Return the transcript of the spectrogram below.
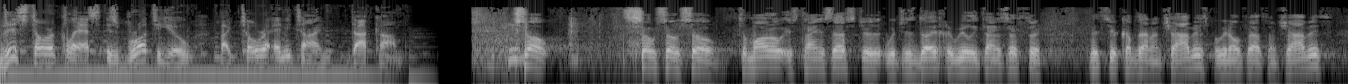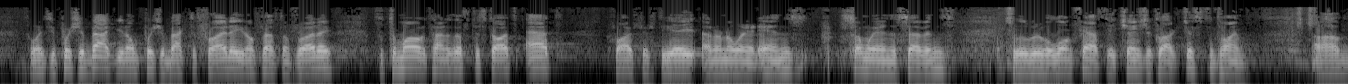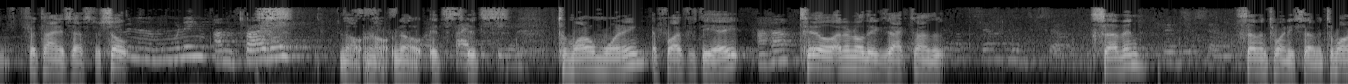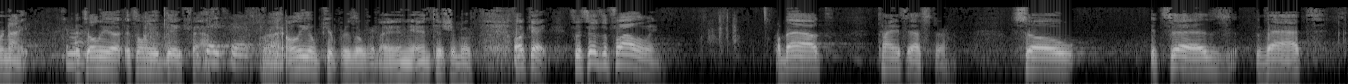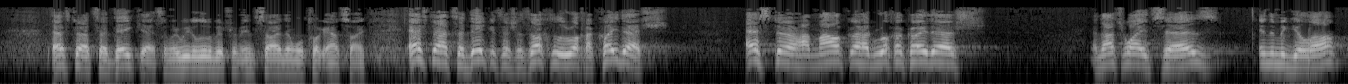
This Torah class is brought to you by TorahAnytime.com. So, so, so, so. Tomorrow is Tainus Esther, which is Daicha, really Tainus Esther. This year comes out on Shabbos, but we don't fast on Shabbos. So once you push it back, you don't push it back to Friday, you don't fast on Friday. So tomorrow Tainus Esther starts at 5.58. I don't know when it ends. Somewhere in the sevens. It's a little bit of a long fast. They changed the clock just in time, um, for Tainus Esther. So, in the morning on Friday? no, no, no. It's, it's tomorrow morning at 5.58 Uh-huh. till, I don't know the exact time, seven? Seven twenty-seven, tomorrow night. Tomorrow. It's only a, it's only a day fast. Day fast, Right, only Yom Kippur is overnight and, and Tisha B'Av. Okay, so it says the following about Tainus Esther. So, it says that Esther Tzadekes, I'm going to read a little bit from inside, then we'll talk outside. Esther Tzadekes, Shazach Ruach HaKodesh. Esther Hamalka had Ruach HaKodesh. And that's why it says in the Megillah,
